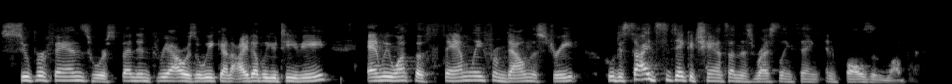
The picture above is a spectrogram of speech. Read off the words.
super fans who are spending three hours a week on IWTV, and we want the family from down the street who decides to take a chance on this wrestling thing and falls in love with it.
